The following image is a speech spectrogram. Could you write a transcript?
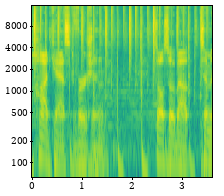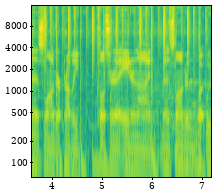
podcast version. It's also about 10 minutes longer, probably closer to 8 or 9 minutes longer than what we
